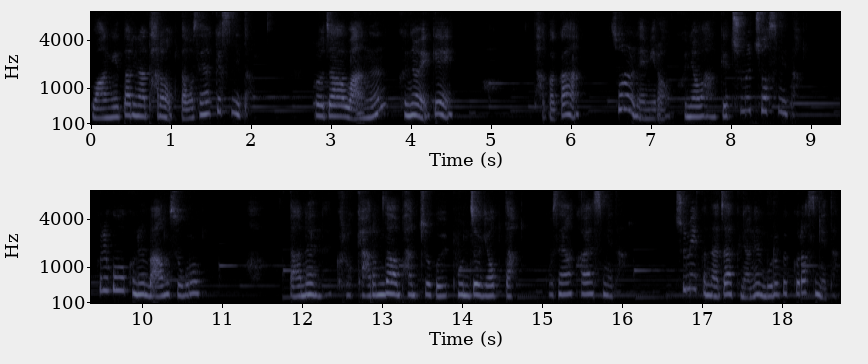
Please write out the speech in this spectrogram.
왕의 딸이나 다름없다고 생각했습니다. 그러자 왕은 그녀에게 다가가 손을 내밀어 그녀와 함께 춤을 추었습니다. 그리고 그는 마음속으로 나는 그렇게 아름다운 반쪽을 본 적이 없다고 생각하였습니다. 춤이 끝나자 그녀는 무릎을 꿇었습니다.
